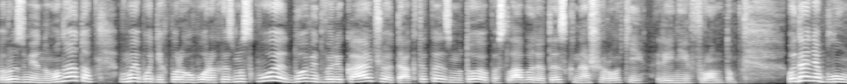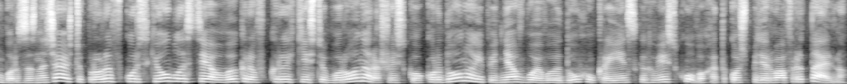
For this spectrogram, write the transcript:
розмінну монету в майбутніх переговорах із Москвою до відволікаючої тактики з метою послабити тиск на широкій лінії фронту. Видання Bloomberg зазначає, що прорив в Курській області викрив крихкість оборони рашистського кордону і підняв бойовий дух українських військових, а також підірвав ретельно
